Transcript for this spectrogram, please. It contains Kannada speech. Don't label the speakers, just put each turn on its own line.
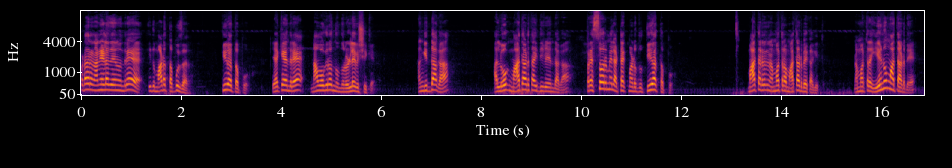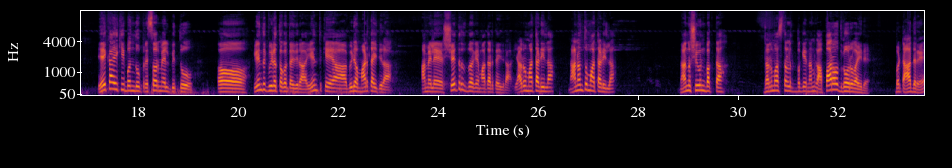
ಬಟ್ ಆದರೆ ನಾನು ಹೇಳೋದೇನು ಅಂದರೆ, ಇದು ಮಾಡೋ ತಪ್ಪು ಸರ್. ತೀರಾ ತಪ್ಪು. ಯಾಕೆ ಅಂದರೆ, ನಾವು ಹೋಗಿರೋದು ಒಂದು ಒಳ್ಳೆ ವಿಷಯಕ್ಕೆ. ಹಂಗಿದ್ದಾಗ, ಅಲ್ಲಿ ಹೋಗಿ ಮಾತಾಡ್ತಾ ಇದ್ದೀವಿ ಅಂದಾಗ ಪ್ರೆಸ್ ಅವ್ರ ಮೇಲೆ ಅಟ್ಯಾಕ್ ಮಾಡೋದು ತೀರಾ ತಪ್ಪು. ಮಾತಾಡಿದ್ರೆ ನಮ್ಮ ಹತ್ರ ಮಾತಾಡಬೇಕಾಗಿತ್ತು. ನಮ್ಮ ಹತ್ರ ಏನೂ ಮಾತಾಡದೆ, ಏಕಾಏಕಿ ಬಂದು ಪ್ರೆಸ್ ಅವ್ರ ಮೇಲೆ ಬಿದ್ದು ಏನಕ್ಕೆ ವೀಡಿಯೋ ತೊಗೊತಾ ಇದ್ದೀರಾ ಏನಕ್ಕೆ ಆ ವಿಡಿಯೋ ಮಾಡ್ತಾ ಇದ್ದೀರಾ, ಆಮೇಲೆ ಕ್ಷೇತ್ರದ ಬಗ್ಗೆ ಮಾತಾಡ್ತಾ ಇದ್ದೀರಾ, ಯಾರೂ ಮಾತಾಡಿಲ್ಲ, ನಾನಂತೂ ಮಾತಾಡಿಲ್ಲ. ನಾನು ಶಿವನ್ ಭಕ್ತ. ಧರ್ಮಸ್ಥಳದ ಬಗ್ಗೆ ನನಗೆ ಅಪಾರವಾದ ಗೌರವ ಇದೆ. ಬಟ್ ಆದರೆ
